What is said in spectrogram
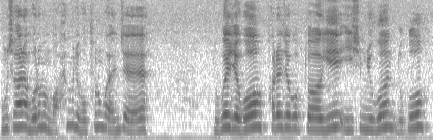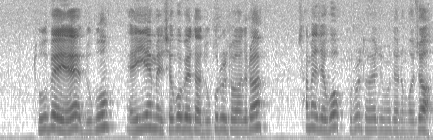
공식 하나 모르면 뭐 한 문제 못 푸는 거야 이제. 누구의 제곱? 8의 제곱 더하기 26은 누구? 두 배의 누구? AM의 제곱에다 누구를 더하더라? 3의 제곱 9를 더해주면 되는 거죠.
